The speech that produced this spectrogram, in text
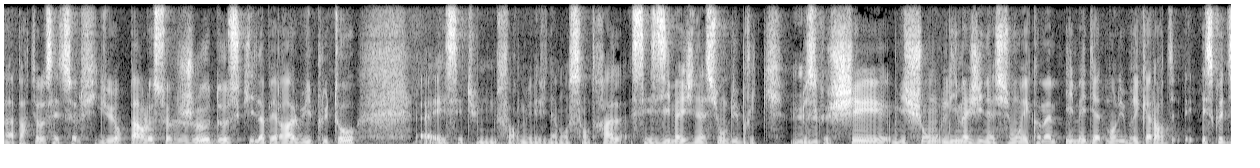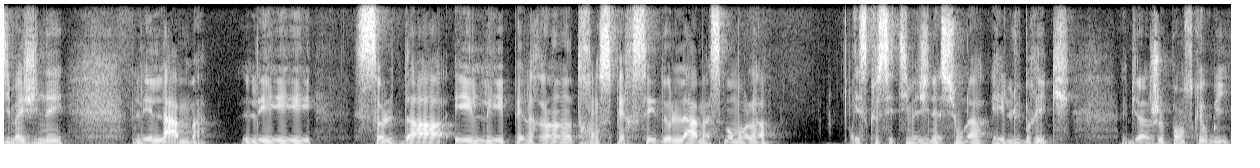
à partir de cette seule figure, par le seul jeu de ce qu'il appellera lui plutôt, euh, et c'est une formule évidemment centrale, ses imaginations lubriques, Mhm. puisque chez Michon, l'imagination est quand même immédiatement lubrique. Alors, est-ce que d'imaginer les lames, les soldats et les pèlerins transpercés de l'âme à ce moment-là, est-ce que cette imagination-là est lubrique? Eh bien, je pense que oui.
